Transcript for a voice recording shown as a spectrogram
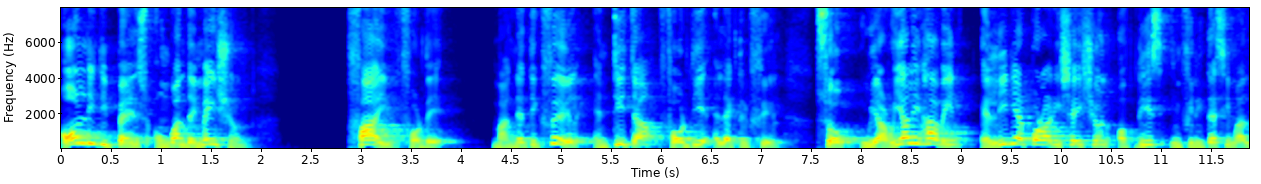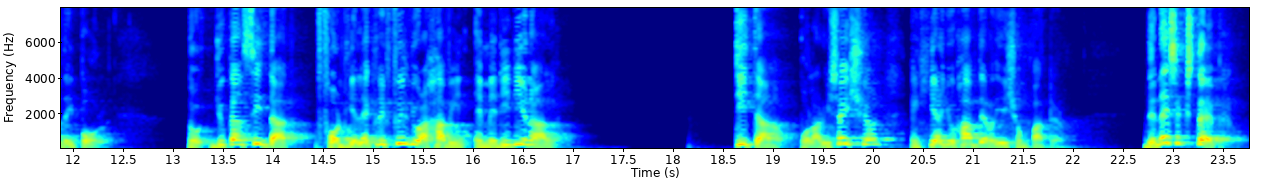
only depends on one dimension. Phi for the magnetic field and theta for the electric field so we are really having a linear polarization of this infinitesimal dipole so you can see that for the electric field you are having a meridional theta polarization and here you have the radiation pattern. The next step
